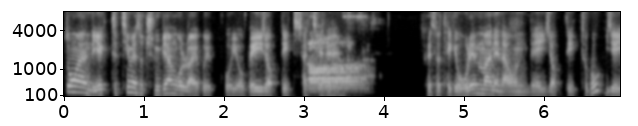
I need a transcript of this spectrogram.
동안 React 팀에서 준비한 걸로 알고 있고 요 메이저 업데이트 자체를 어, 그래서 되게 오랜만에 나온 메이저 업데이트고 이제 이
